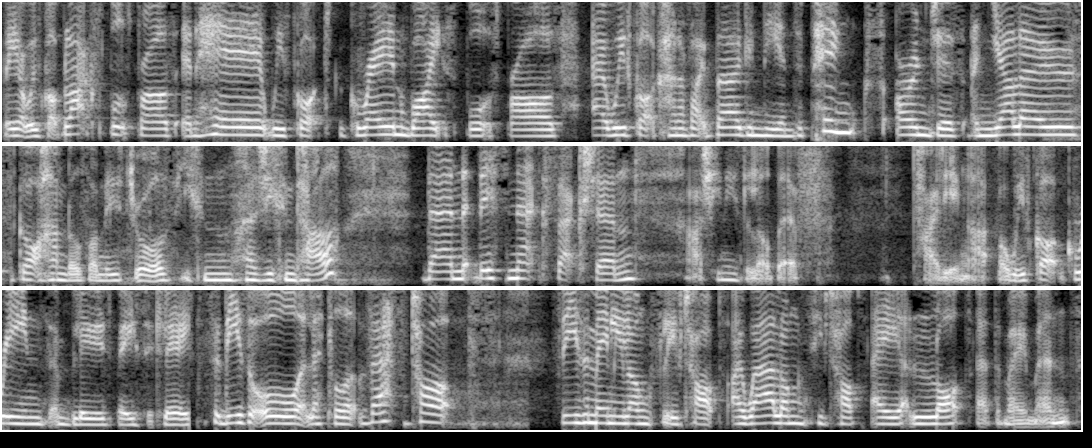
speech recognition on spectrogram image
But yeah, we've got black sports bras in here. We've got grey and white sports bras. Uh, we've got kind of like burgundy into pinks, oranges and yellows. Got handles on these drawers, you can, as you can tell. Then this next section actually needs a little bit of tidying up, but we've got greens and blues basically. So these are all little vest tops, so these are mainly long sleeve tops. I wear long sleeve tops a lot at the moment.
